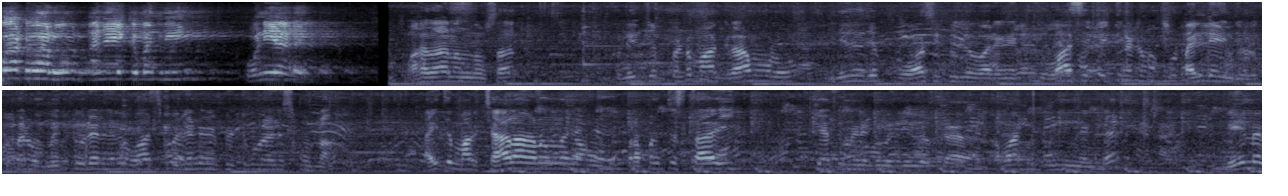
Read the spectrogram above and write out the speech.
పాఠవాలు అనేక మంది కొనియాడారు. మహదానందం సార్ నేను చెప్పుకుంటే మా గ్రామంలో నేను చెప్పు వాసిపల్లి వారి అనేది వాసికి ఎక్కినటువంటి పల్లె అయింది ఒకవేళ మెట్టూరు అనేది వాసిపల్లి అని మేము పెట్టుకోవాలని అనుకున్నాం అయితే మాకు చాలా ఆనందంగా ఉంది. ప్రపంచ స్థాయి ఖ్యాతమైనటువంటి యొక్క అవార్డు పొందిందంటే మేమే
